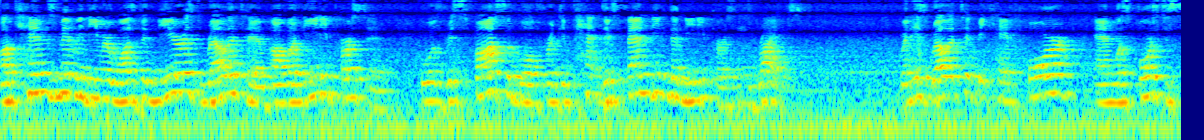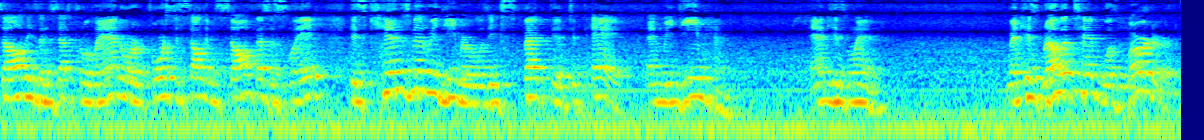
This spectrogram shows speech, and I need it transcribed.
A kinsman redeemer was the nearest relative of a needy person who was responsible for de- defending the needy person's rights. When his relative became poor and was forced to sell his ancestral land or forced to sell himself as a slave, his kinsman redeemer was expected to pay and redeem him and his land. When his relative was murdered,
